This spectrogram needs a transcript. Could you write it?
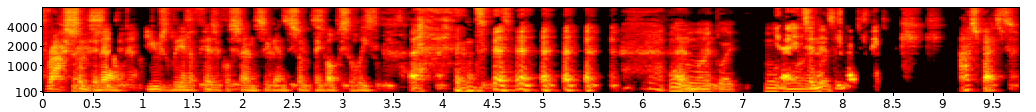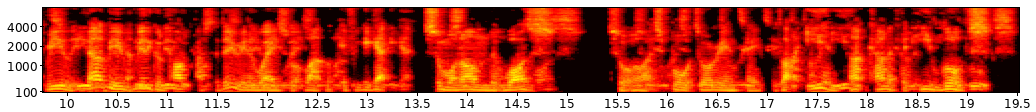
thrash something else, usually in a physical sense against something obsolete. and, More than likely. More yeah, than it's an interesting aspect, really. That would be a really good podcast to do in a way. Sort of like, look, if we could get someone on that was sort of like sports orientated, like Ian, that kind of thing. He loves,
